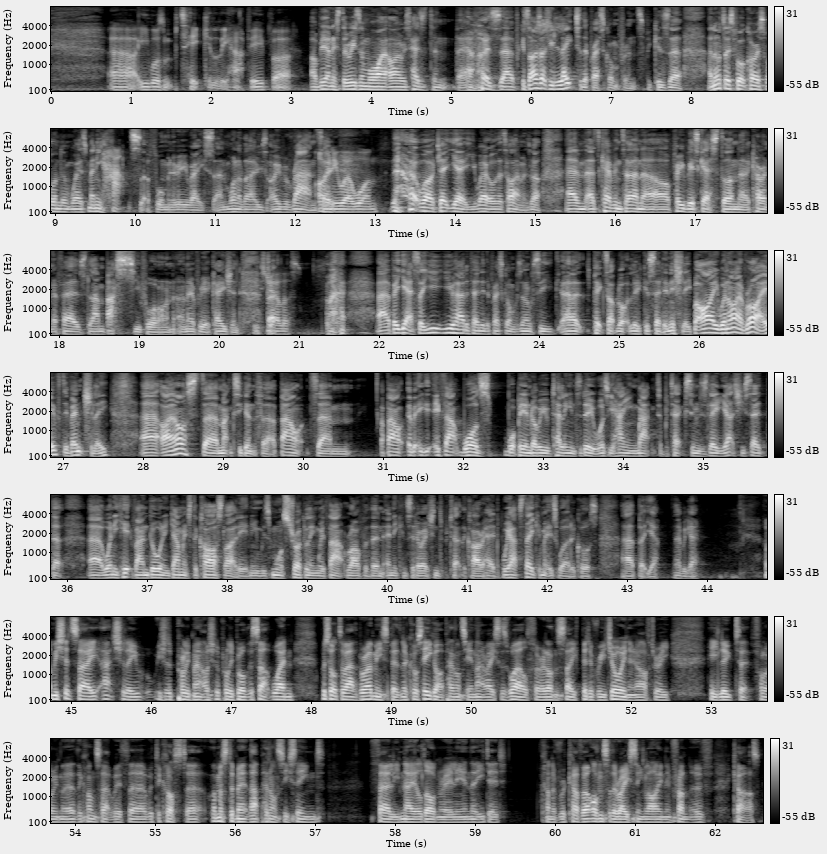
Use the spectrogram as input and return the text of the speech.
Uh, he wasn't particularly happy, but I'll be honest, the reason why I was hesitant there was uh, because I was actually late to the press conference because uh, an autosport correspondent wears many hats at a Formula E race, and one of those overran. So, I only wear one. well, yeah, you wear it all the time as well. Um, as Kevin Turner, our previous guest on uh, Current Affairs, lambasts you for on, on every occasion. He's but, jealous. Uh, but yeah, so you, you had attended the press conference and obviously uh, picked up what Lucas said initially. But I, when I arrived, eventually, uh, I asked uh, Maxi Günther about um, about if that was what BMW were telling him to do. Was he hanging back to protect Sims' lead? He actually said that uh, when he hit Vandoorne, he damaged the car slightly, and he was more struggling with that rather than any consideration to protect the car ahead. We have to take him at his word, of course. Uh, but yeah, there we go. And we should say, actually, we should probably I should have probably brought this up when we talked about the Buemi spin. And of course, he got a penalty in that race as well for an unsafe bit of rejoining after he he looped it following the, the contact with uh, with Da Costa. I must admit that penalty seemed fairly nailed on, really, in that he did kind of recover onto the racing line in front of cars.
